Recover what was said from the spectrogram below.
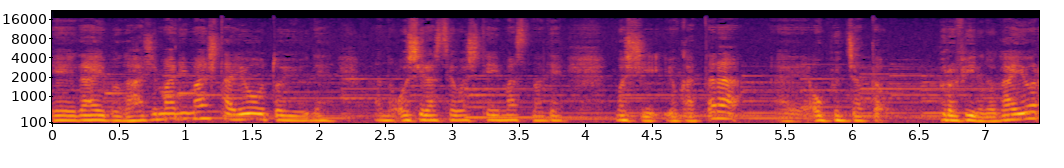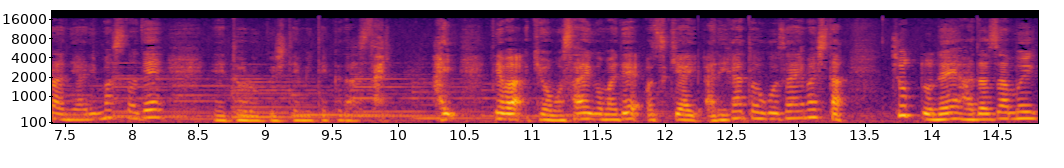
えー、ライブが始まりましたよというねあのお知らせをしていますのでもしよかったら、え、オープンチャットプロフィールの概要欄にありますので、え登録してみてください。はい。では、今日も最後までお付き合いありがとうございました。ちょっとね、肌寒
